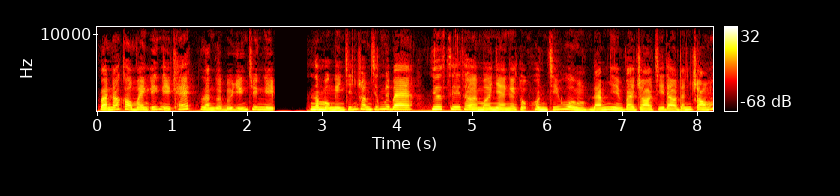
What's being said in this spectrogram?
và nó còn mang ý nghĩa khác là người biểu diễn chuyên nghiệp. Năm 1993, Youth Theater mời nhà nghệ thuật Huỳnh Chí Quần đảm nhiệm vai trò chỉ đạo đánh trống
